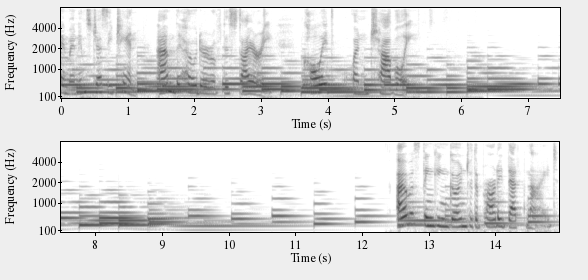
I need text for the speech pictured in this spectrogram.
Hi, my name is Jessie Chen. I'm the holder of this diary. Call it When Traveling. I was thinking going to the party that night.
